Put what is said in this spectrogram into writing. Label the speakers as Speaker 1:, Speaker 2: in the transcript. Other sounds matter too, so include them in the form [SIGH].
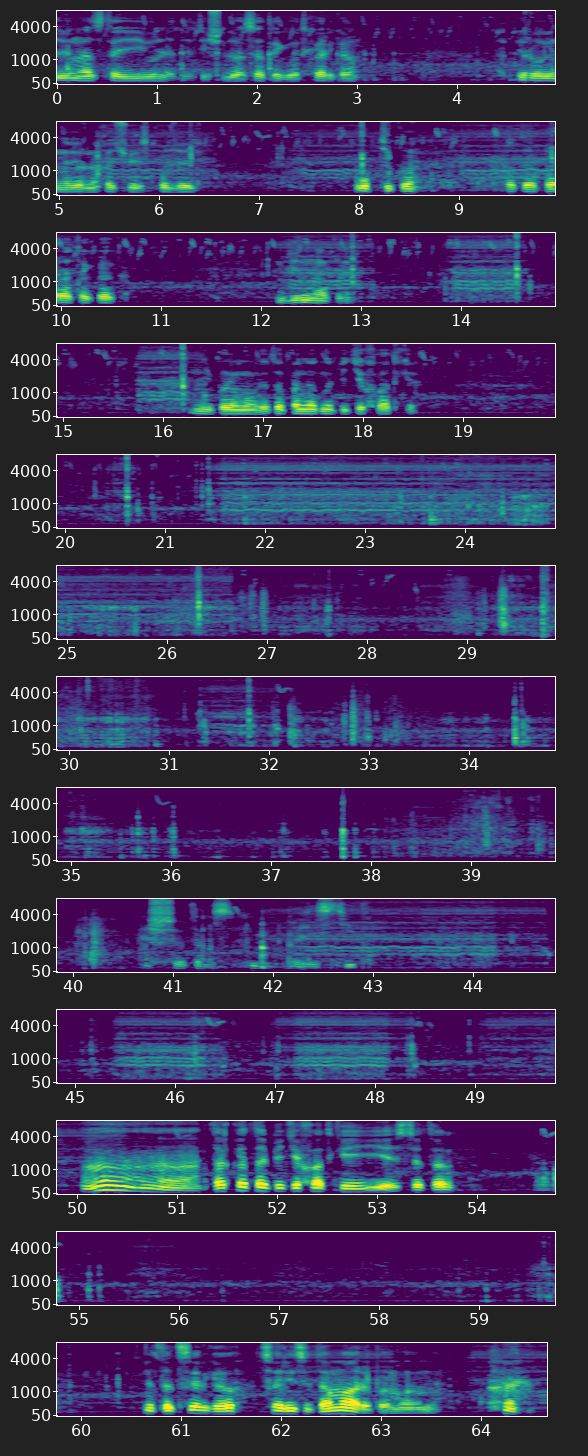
Speaker 1: 12 июля 2020 год, Харьков. Впервые, наверное, хочу использовать оптику фотоаппарата как бинокль. Не пойму, это понятно пятихатки. Что там блестит? А, так это пятихатки и есть. Это это церковь царицы Тамары, по-моему. [LAUGHS]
